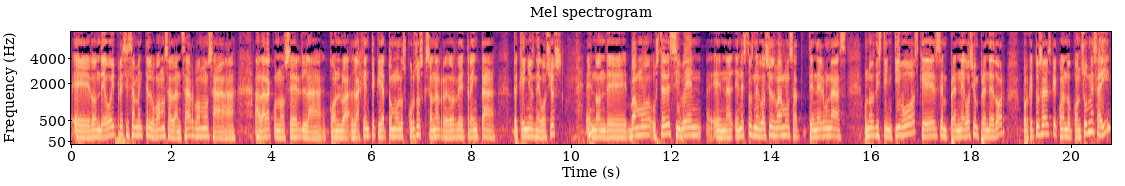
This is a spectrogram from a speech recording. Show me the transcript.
eh, donde hoy precisamente lo vamos a lanzar, vamos a, a dar a conocer la, con la, la, gente que ya tomó los cursos, que son alrededor de 30 pequeños negocios, en donde vamos, ustedes si ven en, estos negocios vamos a tener unas, unos distintivos que es negocio emprendedor, porque tú sabes que cuando consumes ahí,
